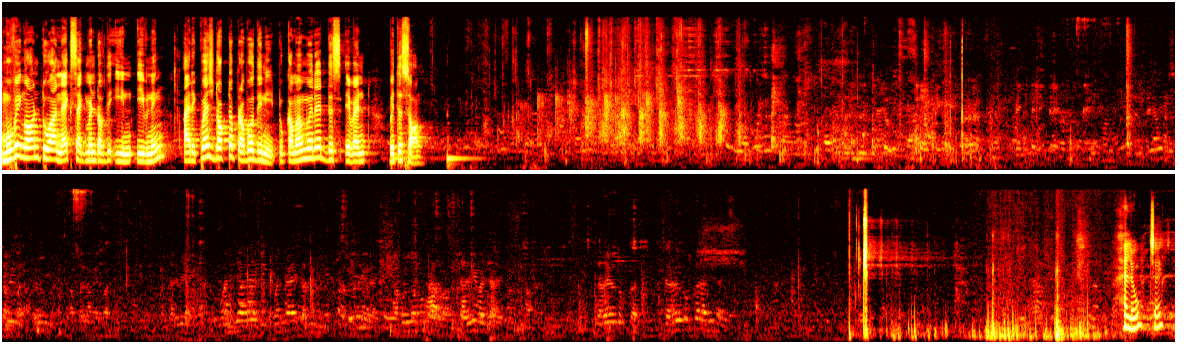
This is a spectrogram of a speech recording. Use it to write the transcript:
Moving on to our next segment of the e evening, I request Dr. Prabodhini to commemorate this event with a song. Hello, check.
